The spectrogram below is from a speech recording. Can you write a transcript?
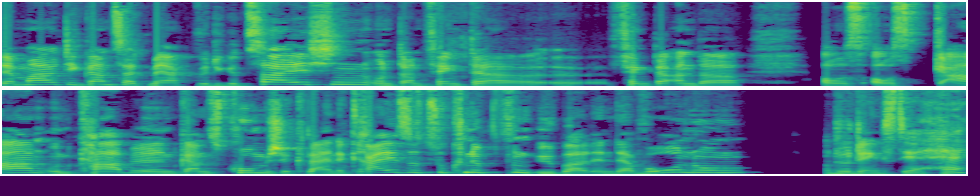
der malt die ganze Zeit merkwürdige Zeichen und dann fängt er, äh, fängt er an, da aus, aus Garn und Kabeln ganz komische kleine Kreise zu knüpfen, überall in der Wohnung. Und du denkst dir, hä,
